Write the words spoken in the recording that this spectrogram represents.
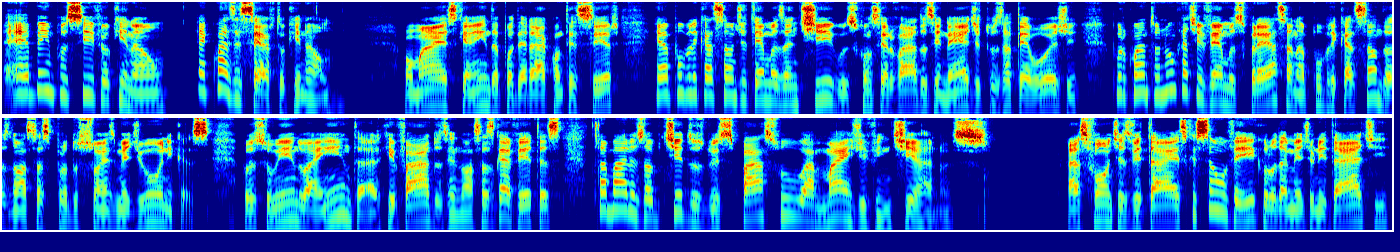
É bem possível que não. É quase certo que não. O mais que ainda poderá acontecer é a publicação de temas antigos conservados inéditos até hoje, porquanto nunca tivemos pressa na publicação das nossas produções mediúnicas, possuindo ainda, arquivados em nossas gavetas, trabalhos obtidos do espaço há mais de vinte anos. As fontes vitais que são o veículo da mediunidade,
